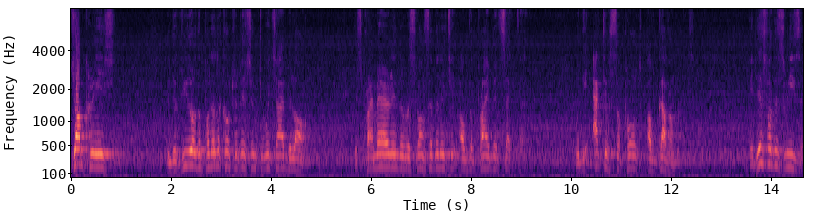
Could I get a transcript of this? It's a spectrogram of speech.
Job creation, in the view of the political tradition to which I belong, is primarily the responsibility of the private sector with the active support of government. It is for this reason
